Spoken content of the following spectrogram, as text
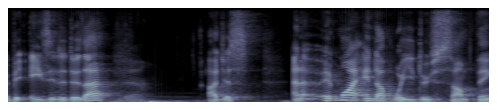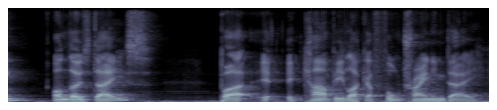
It'd be easy to do that. yeah, I just, and it, it might end up where you do something on those days, but it, it can't be like a full training day,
